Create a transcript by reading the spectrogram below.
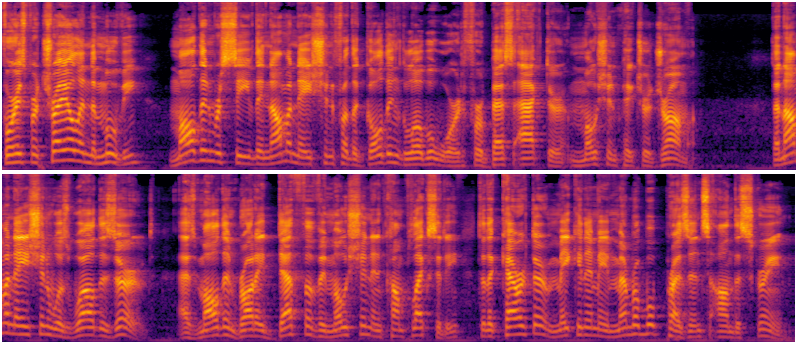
For his portrayal in the movie, Malden received a nomination for the Golden Globe Award for Best Actor Motion Picture Drama. The nomination was well deserved, as Malden brought a depth of emotion and complexity to the character, making him a memorable presence on the screen.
